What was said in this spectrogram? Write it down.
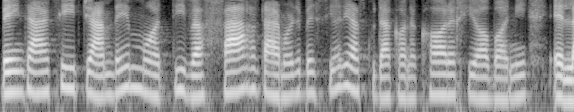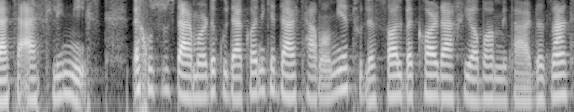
به این ترتیب جنبه مادی و فقر در مورد بسیاری از کودکان کار خیابانی علت اصلی نیست به خصوص در مورد کودکانی که در تمامی طول سال به کار در خیابان می‌پردازند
